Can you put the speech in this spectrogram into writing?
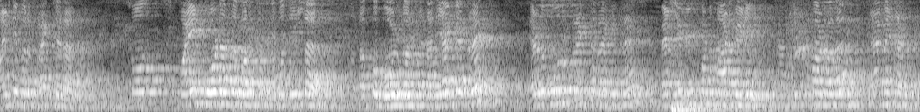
ಮಲ್ಟಿಪಲ್ ಫ್ರ್ಯಾಕ್ಚರ್ ಆದ ಸೊ ಸ್ಪೈನ್ ಬೋರ್ಡ್ ಅಂತ ಬರ್ತದೆ. ಗೊತ್ತಿಲ್ಲ ತಪ್ಪ ಬೋರ್ಡ್ ಬರ್ತದೆ. ಅದು ಯಾಕೆಂದ್ರೆ ಎರಡು ಮೂರು ಫ್ರ್ಯಾಕ್ಚರ್ ಆಗಿದ್ರೆ ಬೆಡ್ಶೀಟ್ ಇಟ್ಕೊಂಡು ಮಾಡಬೇಡಿ. ಇಟ್ಕೊಂಡು ಮಾಡುವಾಗ ಡ್ಯಾಮೇಜ್ ಆಗ್ತದೆ.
